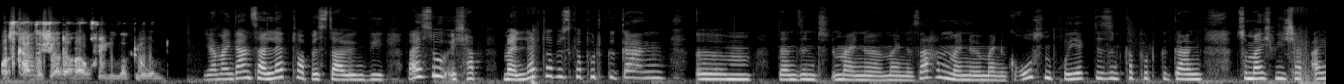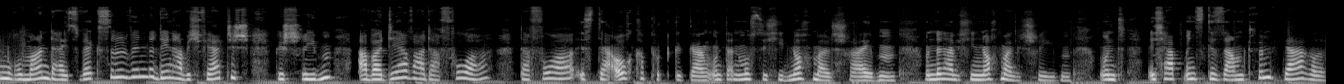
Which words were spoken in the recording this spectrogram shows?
Und es kann sich ja dann auch, wie gesagt, lohnen. Ja, mein ganzer Laptop ist da irgendwie. Weißt du, ich habe mein Laptop ist kaputt gegangen. Ähm, dann sind meine meine Sachen, meine meine großen Projekte sind kaputt gegangen. Zum Beispiel, ich habe einen Roman, der heißt Wechselwinde, den habe ich fertig geschrieben, aber der war davor. Davor ist der auch kaputt gegangen und dann musste ich ihn nochmal schreiben und dann habe ich ihn nochmal geschrieben und ich habe insgesamt fünf Jahre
